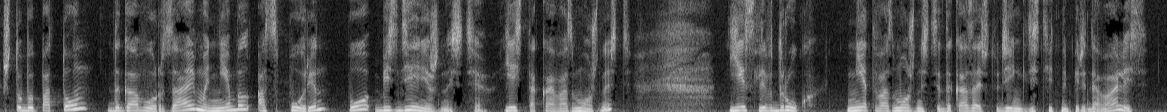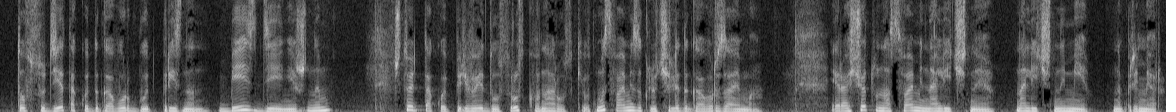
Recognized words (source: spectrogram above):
чтобы потом договор займа не был оспорен по безденежности. Есть такая возможность. Если вдруг нет возможности доказать, что деньги действительно передавались, то в суде такой договор будет признан безденежным. Что это такое? Переведу с русского на русский. Вот мы с вами заключили договор займа. И расчет у нас с вами наличные, наличными, например.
